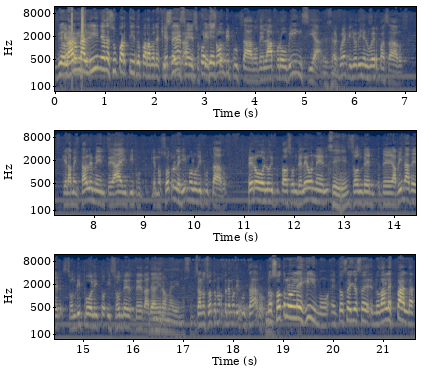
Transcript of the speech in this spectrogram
violaron la línea de su partido para beneficiar ¿Qué te dice eso? Que son diputados de la provincia. Recuerden que yo dije el jueves pasado que lamentablemente hay que nosotros elegimos los diputados, pero hoy los diputados son de Leonel, son de, Abinader, son de Hipólito y son de, de Danilo. Medina. O sea, nosotros no tenemos diputados. Nosotros los elegimos, entonces ellos nos dan la espalda,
